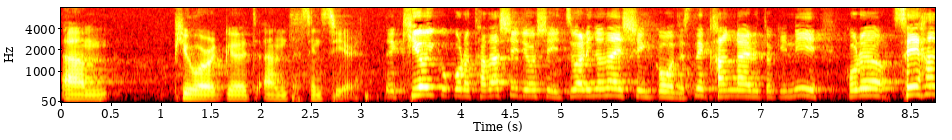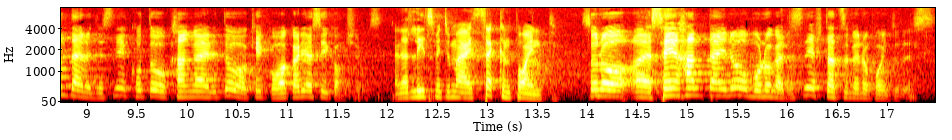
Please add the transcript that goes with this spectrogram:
um, pure, good, and sincere? で清い心正しい良心偽りのない信仰をですね考えるときにこれを正反対のですねことを考えると結構分かりやすいかもしれません。And that leads me to my second point. そのえー正反対のものがですね2つ目のポイントです。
